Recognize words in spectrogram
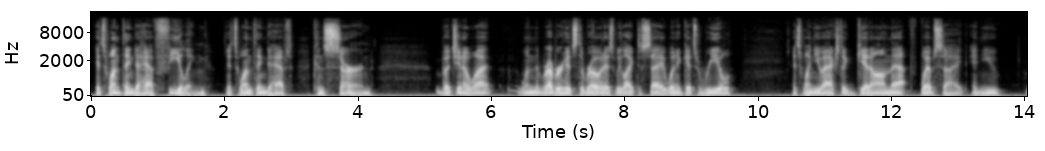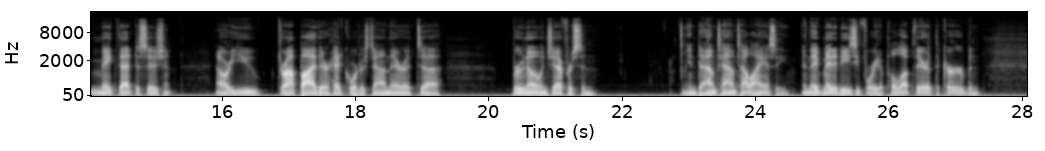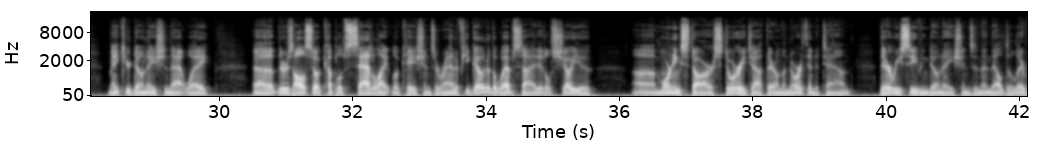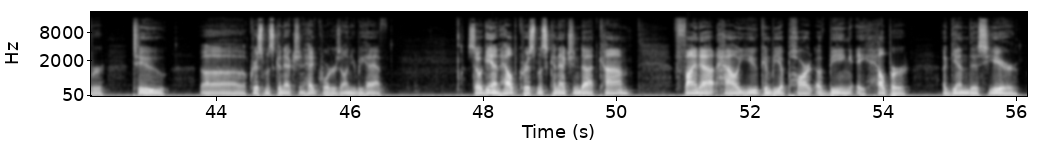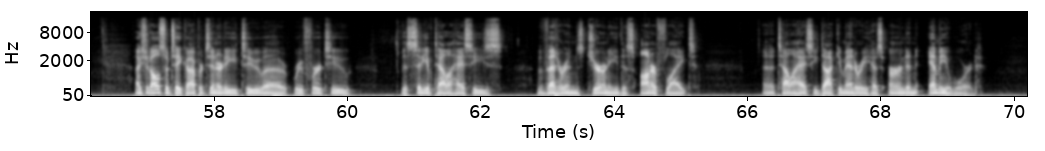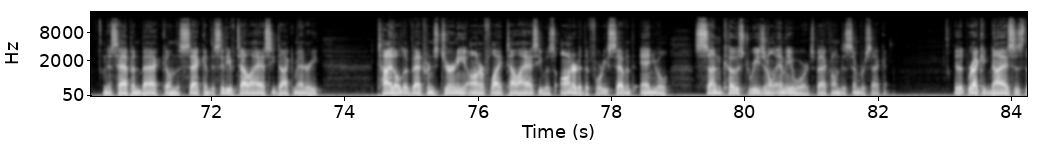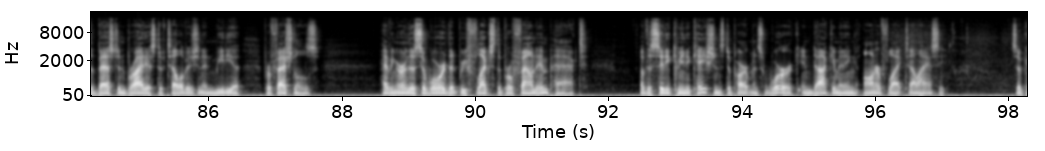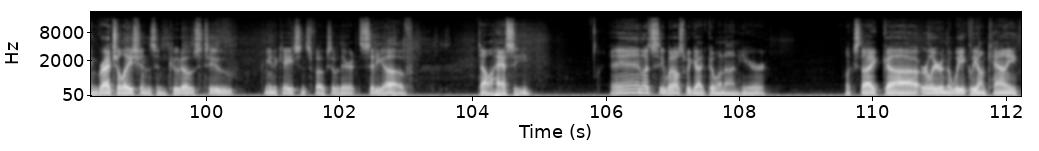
It's one thing to have feeling, it's one thing to have concern, but you know what? When the rubber hits the road, as we like to say, when it gets real, it's when you actually get on that website and you make that decision, or you drop by their headquarters down there at uh, Bruno and Jefferson in downtown Tallahassee, and they've made it easy for you to pull up there at the curb and make your donation that way. Uh, there's also a couple of satellite locations around. If you go to the website, it'll show you uh, Morningstar Storage out there on the north end of town. They're receiving donations, and then they'll deliver to uh, Christmas Connection headquarters on your behalf. So, again, helpchristmasconnection.com. Find out how you can be a part of being a helper again this year. I should also take opportunity to uh, refer to the City of Tallahassee's Veterans Journey, this honor flight uh, Tallahassee documentary has earned an Emmy Award. And this happened back on the 2nd. The City of Tallahassee documentary titled A Veteran's Journey Honor Flight Tallahassee was honored at the 47th Annual Suncoast Regional Emmy Awards back on December 2nd. It recognizes the best and brightest of television and media professionals, having earned this award that reflects the profound impact of the City Communications Department's work in documenting Honor Flight Tallahassee. So, congratulations and kudos to communications folks over there at the City of Tallahassee. And let's see what else we got going on here. Looks like uh, earlier in the week, Leon County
